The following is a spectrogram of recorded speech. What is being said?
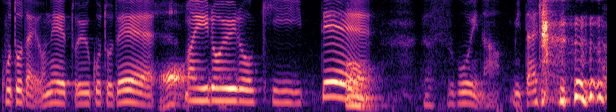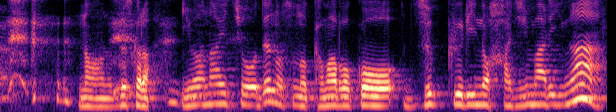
ことだよねということではあ。まあいろいろ聞いて、いやすごいなみたいな。なですから岩内町でのそのかまぼこ作りの始まりが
